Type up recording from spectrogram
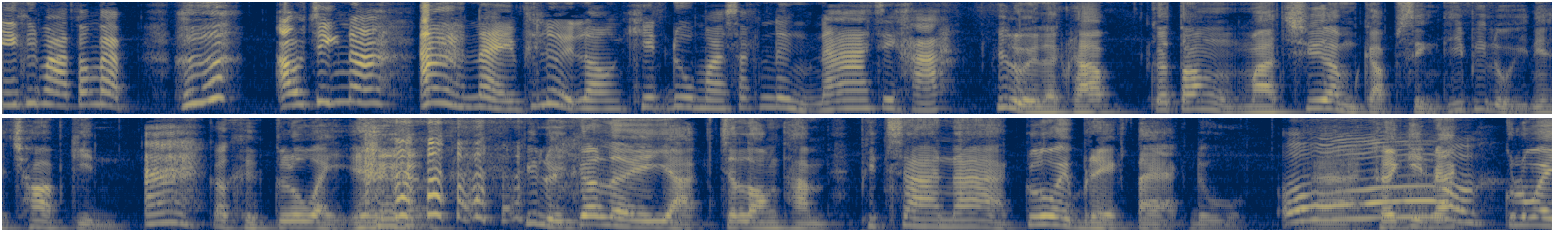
นี้ขึ้นมาต้องแบบเฮ้ยเอาจริงนะ อะไหนพี่หลุยลองคิดดูมาสักหนึ่งหน้าสิคะ พี่หลุยส์แหละครับ ก็ต้องมาเชื่อมกับสิ่งที่พี่หลุยส์เนี่ยชอบกินอะก็คือกล้วย พี่หลุยส์ก็เลยอยากจะลองทำพิซซ่าหน้ากล้วยเบรกแตกดูโอ้อ่าเคยกินไหมกล้วย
